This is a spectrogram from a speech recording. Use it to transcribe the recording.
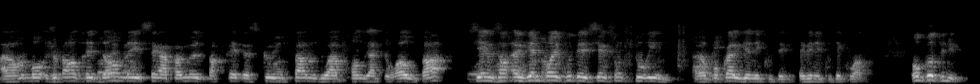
Alors bon, je ne vais pas rentrer dedans, mais c'est la fameuse parfaite. Est-ce qu'une femme doit apprendre la Torah ou pas? Si elles, en- elles viennent pour écouter, si elles sont tourines, alors pourquoi elles viennent écouter? Elles viennent écouter quoi? On continue.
